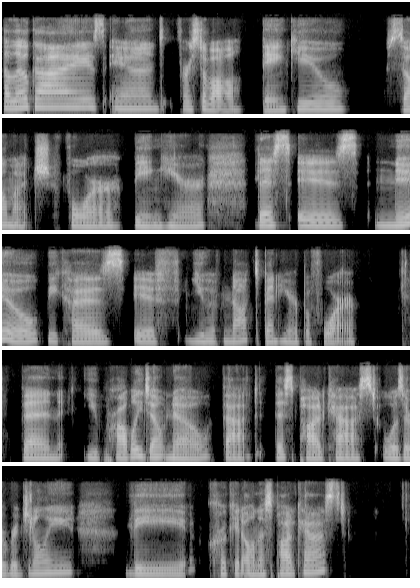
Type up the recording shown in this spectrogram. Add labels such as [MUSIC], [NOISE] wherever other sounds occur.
Hello, guys. And first of all, thank you so much for being here. This is new because if you have not been here before, then you probably don't know that this podcast was originally the Crooked Illness podcast.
